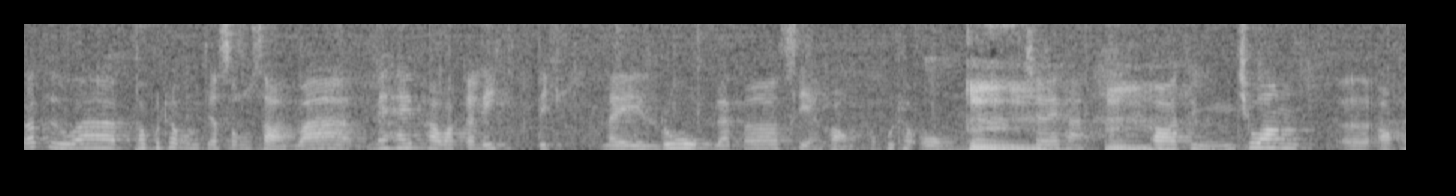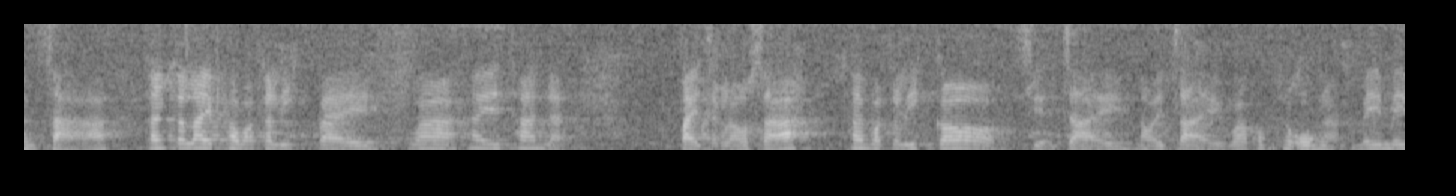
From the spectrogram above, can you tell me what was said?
ก็คือว่าพระพุทธองค์จะทรงสอนว่าไม่ให้พระวักกะลิกติดในรูปแล้วก็เสียงของพระพุทธองค์อืมใช่ไหมคะอืม พอถึงช่วงเอ่อออกพรรษา ท่านก็ไล่พระวักกะลิกไปว่าให้ท่านน่ะไปจากเราซะ ท่านวักกะลิกก็เสียใจน้อยใจว่าพระพุทธองค์อะไม่ไม่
